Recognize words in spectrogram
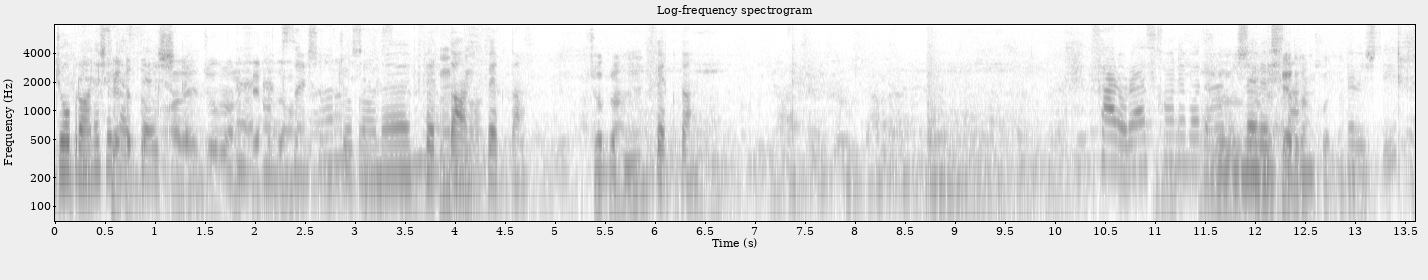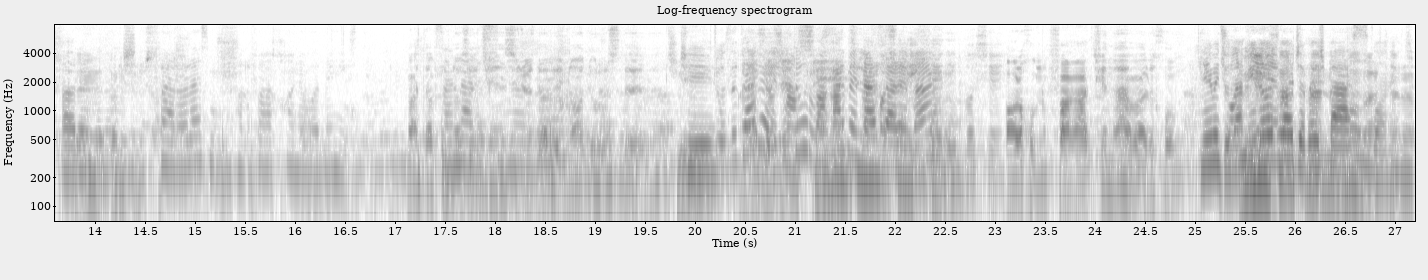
جبران شکست عشق آره جبران فقدان. جبران فقدان. فقدان. جبران فقدان. فرار از خانواده نوشتم نوشتی؟ آره نوشتی فرار از حالا فقط خانواده نیست. بعد تفصیل جنسی جز داره درسته. چی؟ جزء داره درسته به نظر من. آره خب فقط که نه ولی خب نمی‌دونم اینو راجبش بحث کنید.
